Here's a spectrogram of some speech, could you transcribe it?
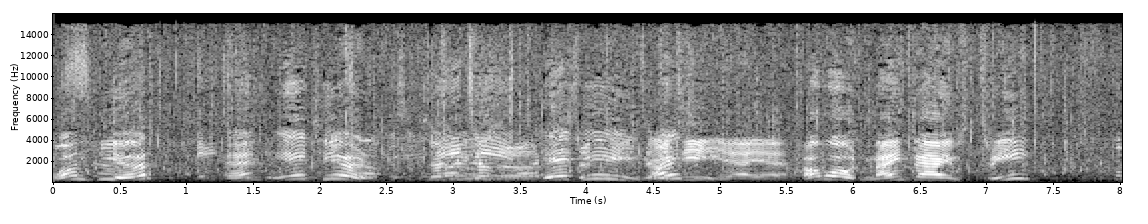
1 here and 8 here. So it becomes 18, right? 18, yeah, yeah. How about 9 times 3? Uh,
